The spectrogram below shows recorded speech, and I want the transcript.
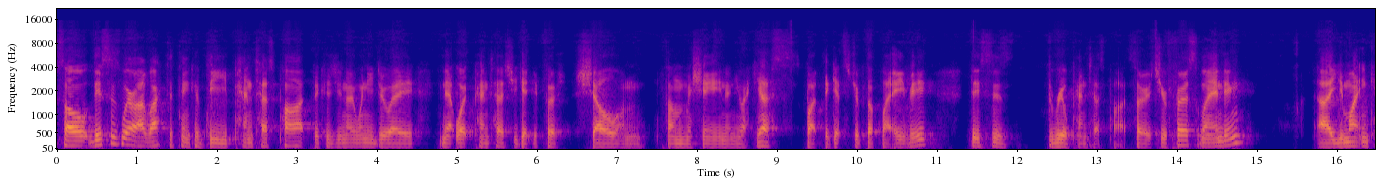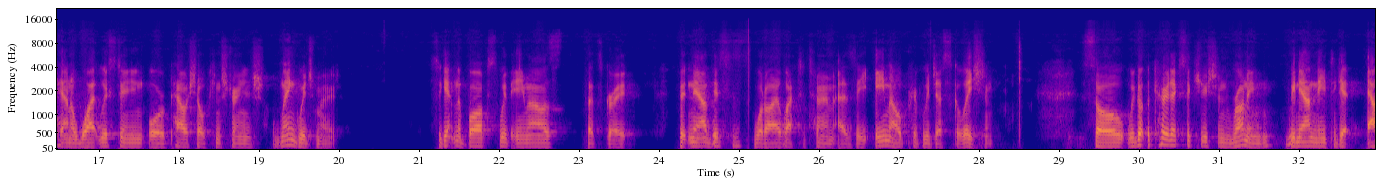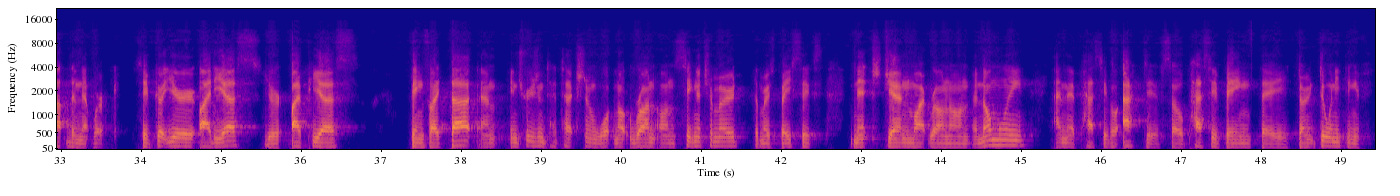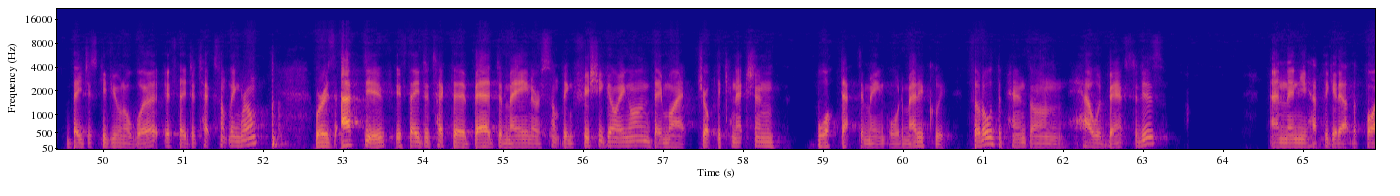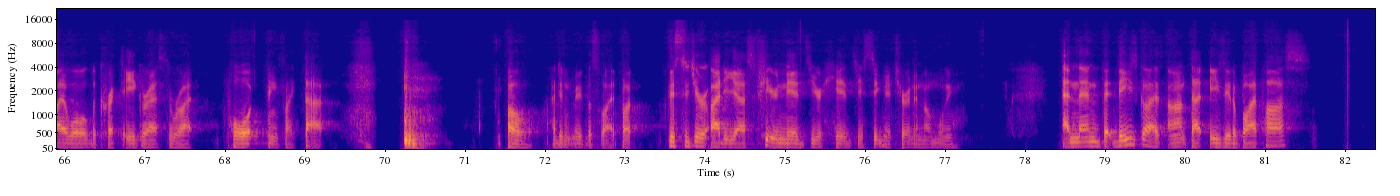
So this is where I like to think of the pen test part because you know when you do a network pen test, you get your first shell on some machine and you're like, yes, but it gets stripped off by AV. This is the real pen test part. So it's your first landing. Uh, you might encounter whitelisting or PowerShell constrained language mode. So get in the box with emails, that's great. But now this is what I like to term as the email privilege escalation. So we've got the code execution running. We now need to get out the network. So you've got your IDS, your IPS, things like that, and intrusion detection and whatnot run on signature mode, the most basics. Next gen might run on anomaly, and they're passive or active. So passive being they don't do anything if they just give you an alert if they detect something wrong. Whereas active, if they detect a bad domain or something fishy going on, they might drop the connection, block that domain automatically. So it all depends on how advanced it is and then you have to get out the firewall, the correct egress, the right port, things like that. oh, I didn't move the slide, but this is your IDS for your NIDs, your HIDs, your signature and anomaly. And then th these guys aren't that easy to bypass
